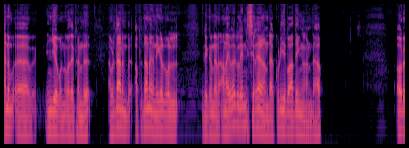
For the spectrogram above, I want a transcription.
அனு என்ஜாய் பண்ணுவதை கண்டு அப்படி தான் அப்படி தான் நிகழ்வுகள் இருக்கின்றன. ஆனால் இவர்கள் என்ன செய்கிறாங்கண்டா குடியை பார்த்தீங்கன்னாண்டா ஒரு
